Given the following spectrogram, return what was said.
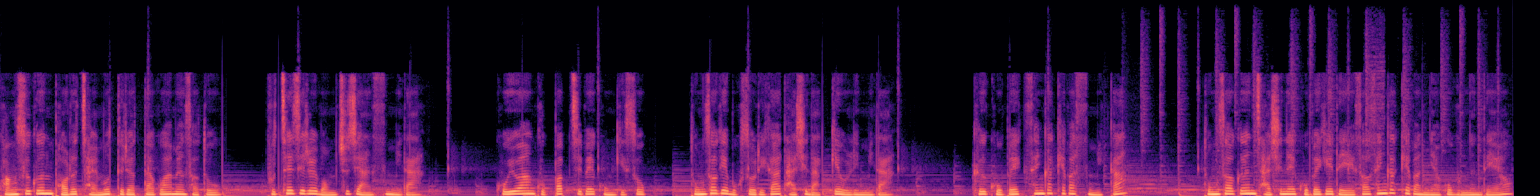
광숙은 버릇 잘못 들였다고 하면서도 부채질을 멈추지 않습니다. 고요한 국밥집의 공기 속 동석의 목소리가 다시 낮게 울립니다. 그 고백 생각해봤습니까? 동석은 자신의 고백에 대해서 생각해봤냐고 묻는데요.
